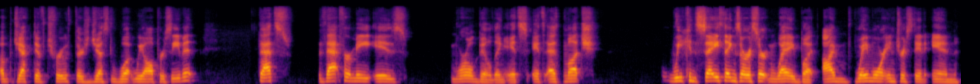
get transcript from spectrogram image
objective truth, there's just what we all perceive it. That's that for me is world building. It's it's as much we can say things are a certain way, but I'm way more interested in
